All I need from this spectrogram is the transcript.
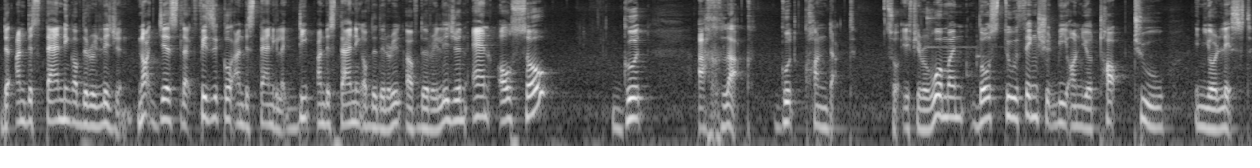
the understanding of the religion, not just like physical understanding, like deep understanding of the of the religion, and also good akhlaq, good conduct. So if you're a woman, those two things should be on your top two in your list.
